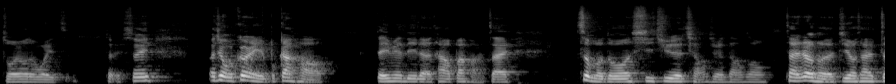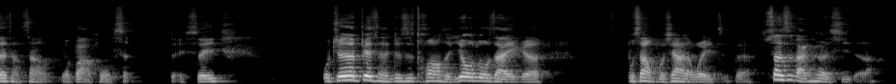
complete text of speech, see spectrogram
左右的位置。对，所以而且我个人也不看好 Damian l e a d e r 他有办法在这么多西区的强权当中，在任何的季后赛战场上有办法获胜。对，所以我觉得变成就是同样的又落在一个不上不下的位置，对，算是蛮可惜的了。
